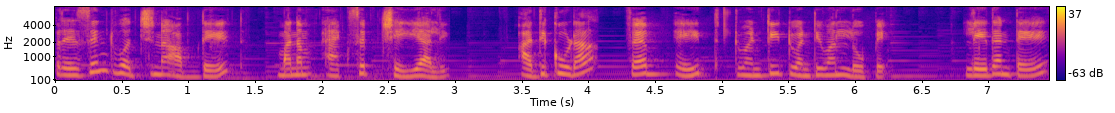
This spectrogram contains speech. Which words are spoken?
ప్రెజెంట్ వచ్చిన అప్డేట్ మనం యాక్సెప్ట్ చేయాలి. అది కూడా Feb eighth twenty twenty one లోపే. లేదంటే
